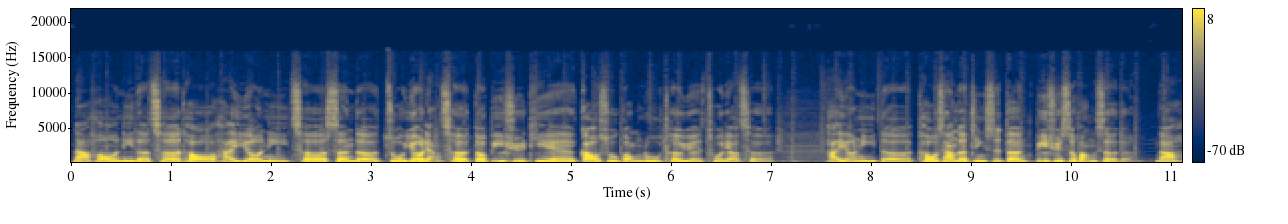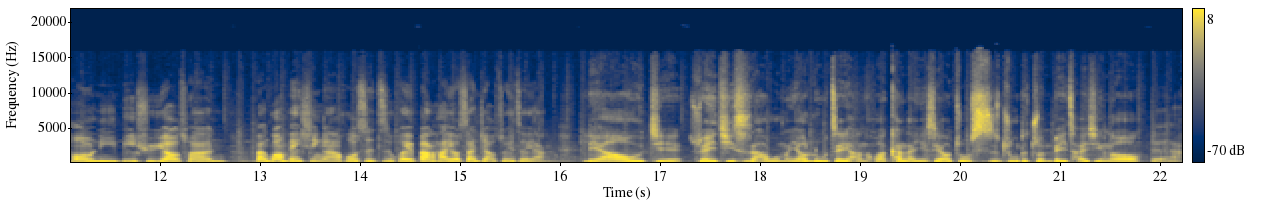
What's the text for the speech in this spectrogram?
然后你的车头还有你车身的左右两侧都必须贴高速公路特约拖吊车，还有你的头上的警示灯必须是黄色的，然后你必须要穿反光背心啊，或是指挥棒，还有三角锥这样。了解。所以其实啊，我们要入这一行的话，看来也是要做十足的准备才行喽。对啊，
